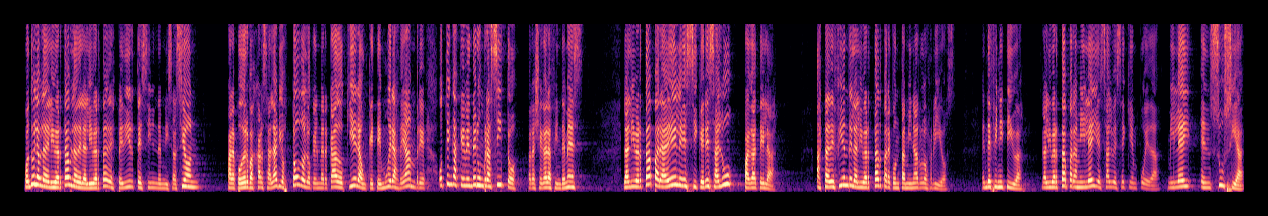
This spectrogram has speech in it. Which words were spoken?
Cuando él habla de libertad, habla de la libertad de despedirte sin indemnización, para poder bajar salarios, todo lo que el mercado quiera, aunque te mueras de hambre, o tengas que vender un bracito para llegar a fin de mes. La libertad para él es, si querés salud, pagatela. Hasta defiende la libertad para contaminar los ríos. En definitiva, la libertad para mi ley es sálvese quien pueda. Mi ley ensucia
